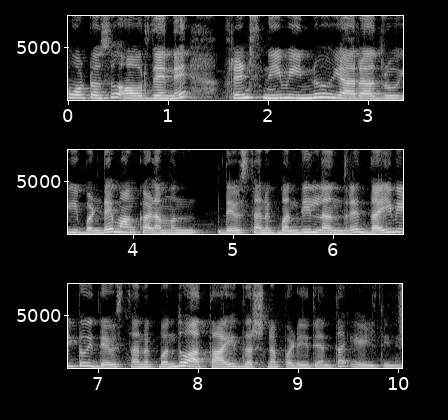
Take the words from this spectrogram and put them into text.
ಫೋಟೋಸು ಅವ್ರದ್ದೇನೆ ಫ್ರೆಂಡ್ಸ್ ನೀವು ಇನ್ನೂ ಯಾರಾದರೂ ಈ ಬಂಡೆ ಮಾಂಕಾಳಮ್ಮನ ದೇವಸ್ಥಾನಕ್ಕೆ ಬಂದಿಲ್ಲ ಅಂದರೆ ದಯವಿಟ್ಟು ಈ ದೇವಸ್ಥಾನಕ್ಕೆ ಬಂದು ಆ ತಾಯಿ ದರ್ಶನ ಪಡೆಯಿರಿ ಅಂತ ಹೇಳ್ತೀನಿ.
